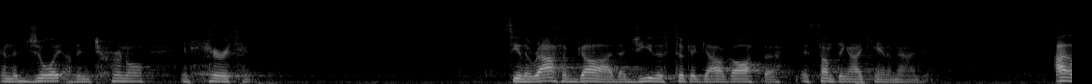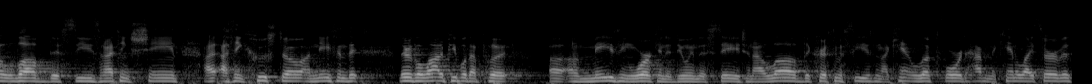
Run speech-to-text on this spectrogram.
and the joy of eternal inheritance. See, the wrath of God that Jesus took at Golgotha is something I can't imagine. I love this season. I think Shane, I, I think Husto, and Nathan, they, there's a lot of people that put uh, amazing work into doing this stage, and I love the Christmas season. I can't look forward to having the candlelight service.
